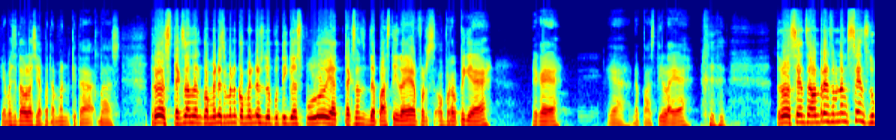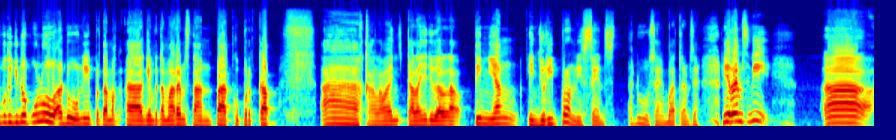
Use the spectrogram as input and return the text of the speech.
Ya pasti tau lah siapa teman kita bahas. Terus Texans dan Commanders sebenarnya Commanders 23-10 ya Texans udah pasti lah ya first overall pick ya. Ya kayak ya. Ya, udah pasti lah ya. Terus Saints lawan Rams menang Saints 27-20. Aduh, nih pertama uh, game pertama Rams tanpa Cooper Cup. Ah, kalahnya, kalahnya juga tim yang injury prone nih Saints. Aduh, sayang banget Rams ya. Nih Rams ini uh,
